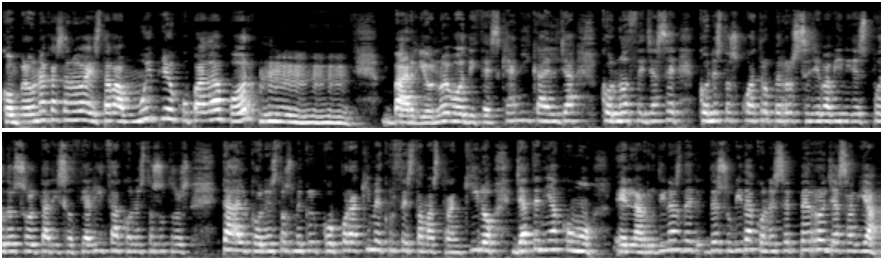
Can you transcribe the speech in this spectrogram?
compró una casa nueva y estaba muy preocupada por barrio nuevo. Dice, es que Anika él ya conoce, ya sé, con estos cuatro perros se lleva bien y les puedo soltar y socializa, con estos otros tal, con estos me, por aquí me cruce, está más tranquilo. Ya tenía como en las rutinas de, su vida con ese perro, ya sabía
